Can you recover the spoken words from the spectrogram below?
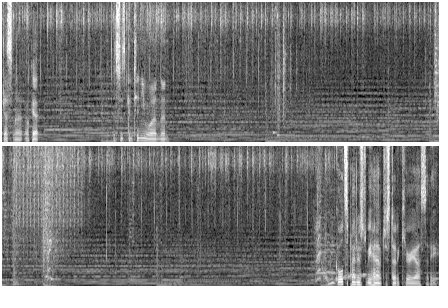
Guess not. Okay. Let's just continue on then. How many gold spiders do we have, just out of curiosity?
